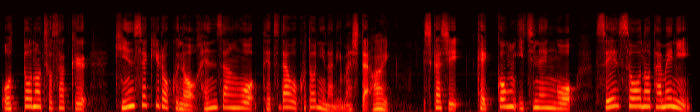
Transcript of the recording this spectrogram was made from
夫の著作、金石録の編纂を手伝うことになりました。はい。しかし、結婚1年後、清掃のために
